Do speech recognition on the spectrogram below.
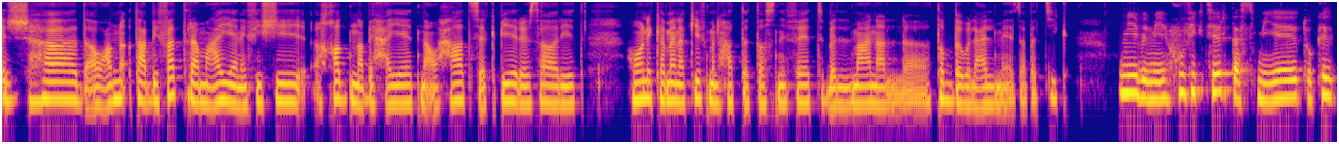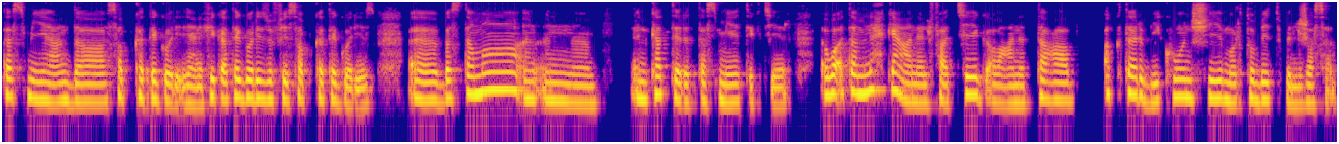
إجهاد أو عم نقطع بفترة معينة في شيء خضنا بحياتنا أو حادثة كبيرة صارت. هون كمان كيف بنحط التصنيفات بالمعنى الطبي والعلمي إذا بدك. مية بالمية. هو في كتير تسميات وكل تسمية عندها sub-category يعني في categories وفي sub-categories أه بس تما نكتر التسميات كتير. وقتها بنحكي عن ال fatigue أو عن التعب أكتر بيكون شيء مرتبط بالجسد.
